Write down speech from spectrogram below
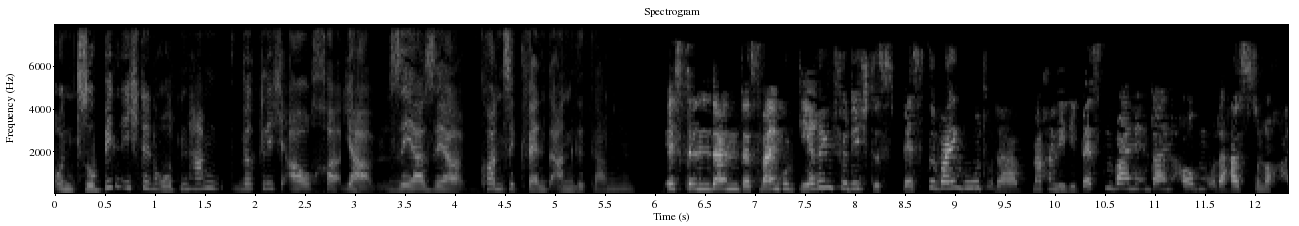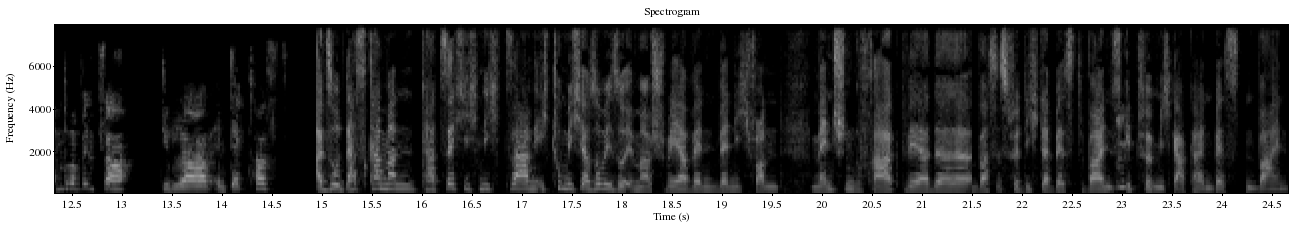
Und so bin ich den Roten Hang wirklich auch äh, ja, sehr, sehr konsequent angegangen. Ist denn dann das Weingut Gering für dich das beste Weingut oder machen die die besten Weine in deinen Augen oder hast du noch andere Winzer, die du da entdeckt hast? Also das kann man tatsächlich nicht sagen. Ich tue mich ja sowieso immer schwer, wenn, wenn ich von Menschen gefragt werde, was ist für dich der beste Wein? Es gibt für mich gar keinen besten Wein.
